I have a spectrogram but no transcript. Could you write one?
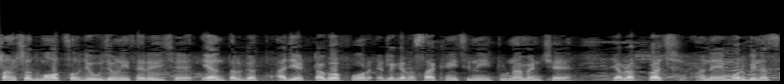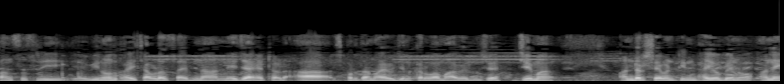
સંસદ મહોત્સવ જે ઉજવણી થઈ રહી છે, એ અંતર્ગત આજે ટગ ઓફ વોર એટલે કે રસાખેંચની ટુર્નામેન્ટ છે. એ આપણા કચ્છ અને મોરબીના સાંસદ શ્રી વિનોદભાઈ ચાવડા સાહેબના નેજા હેઠળ આ સ્પર્ધાનું આયોજન કરવામાં આવેલું છે. જેમાં અંડર સેવન્ટીન ભાઈઓ બહેનો અને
